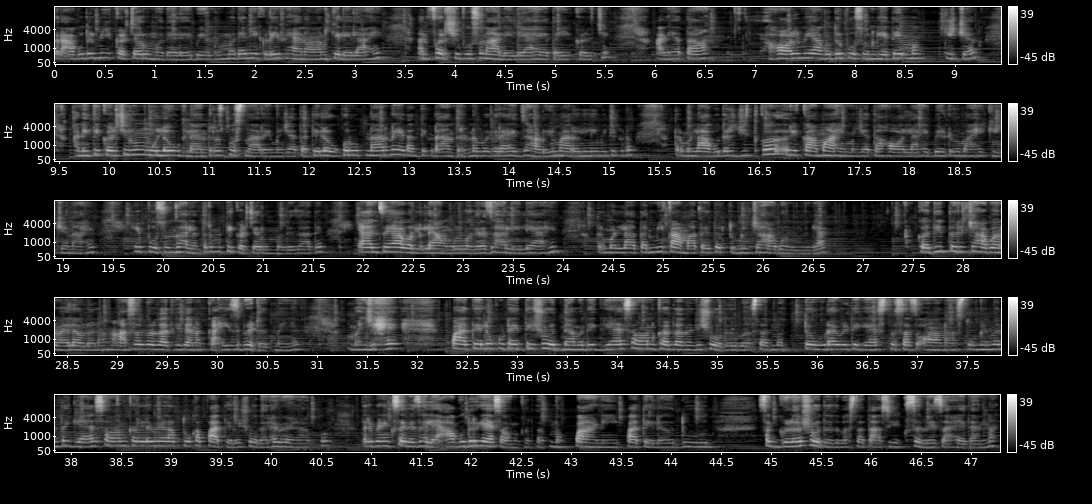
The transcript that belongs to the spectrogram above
तर अगोदर मी इकडच्या रूममध्ये आले बेडरूममध्ये आणि इकडे फॅन ऑन केलेला आहे. आणि फरशी पुसून आलेली आहे आता इकडची. आणि आता हॉल मी अगोदर पुसून घेते मग किचन आणि तिकडची रूम मुलं उठल्यानंतरच पुसणार आहे. म्हणजे आता ते लवकर उठणार नाहीत आणि तिकडं अंतरणं वगैरे आहेत झाडूही मारलं नाही मी तिकडं. तर म्हणलं अगोदर जितकं रिकामं आहे म्हणजे आता हॉल आहे बेडरूम आहे किचन आहे हे पुसून झाल्यानंतर मी तिकडच्या रूममध्ये जाते. यांचंही आवरलेले आंघोळ वगैरे झालेले आहे. तर म्हणलं आता मी कामात आहे तर तुम्ही चहा बनवून घ्या. कधीतरी चहा बनवायला लावलं ना असं करतात की त्यांना काहीच भेटत नाही म्हणजे पातेलं कुठे ते शोधण्यामध्ये गॅस ऑन करतात ना ते शोधत बसतात. मग तेवढा वेळ ते गॅस तसाच ऑन असतो. मी म्हणते गॅस ऑन करायला वेळ लागतो का? पातेलं शोधायला वेळ लागतो. तरी पण एक सवय झाली अगोदर गॅस ऑन करतात. मग पाणी पातेलं दूध सगळं शोधत बसतात. अशी एक सवयच आहे त्यांना.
